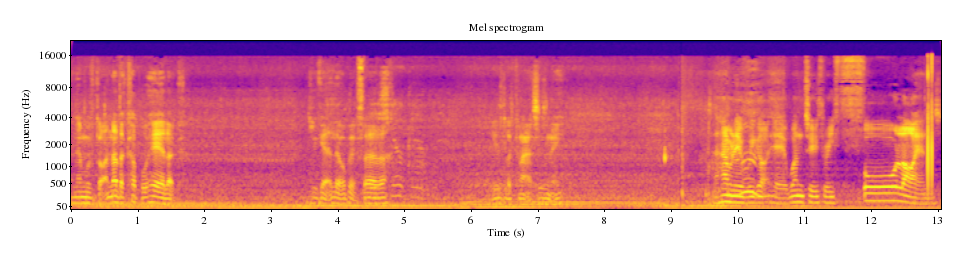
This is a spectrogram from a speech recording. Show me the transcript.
And then we've got another couple here, look. As we get a little bit further. He's looking at He's looking at us, isn't he? So how many have we got here? One, two, three, four lions.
